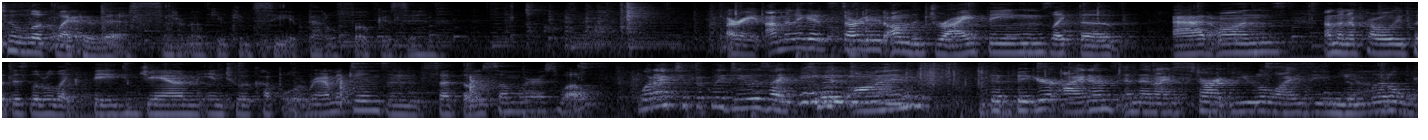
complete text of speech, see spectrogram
to look like this. I don't know if you can see if that'll focus in. All right, I'm gonna get started on the dry things, like the add-ons. I'm gonna probably put this little like fig jam into a couple of ramekins and set those somewhere as well. What I typically do is I put on the bigger items and then I start utilizing the little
